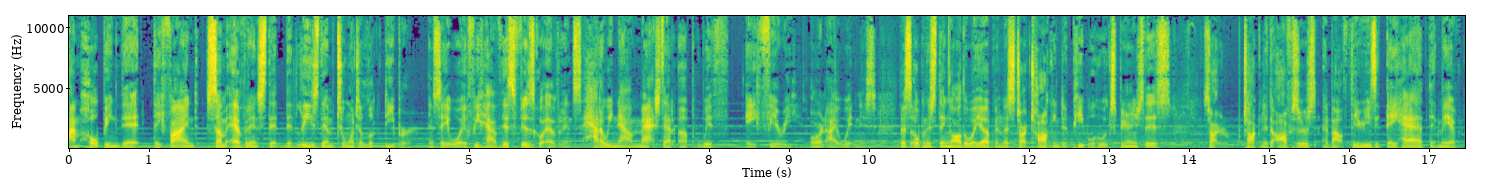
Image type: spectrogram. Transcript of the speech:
I'm hoping that they find some evidence that, that leads them to want to look deeper and say, well, if we have this physical evidence, how do we now match that up with a theory or an eyewitness? Let's open this thing all the way up and let's start talking to people who experienced this start talking to the officers about theories that they had that may have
